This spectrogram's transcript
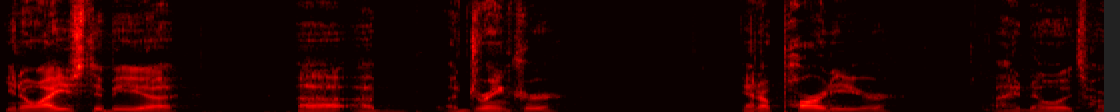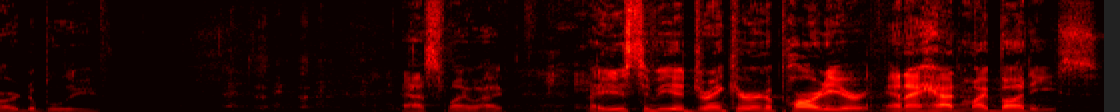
You know, I used to be a, a, a, a drinker and a partier. I know it's hard to believe. Ask my wife. I used to be a drinker and a partier, and I had my buddies.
